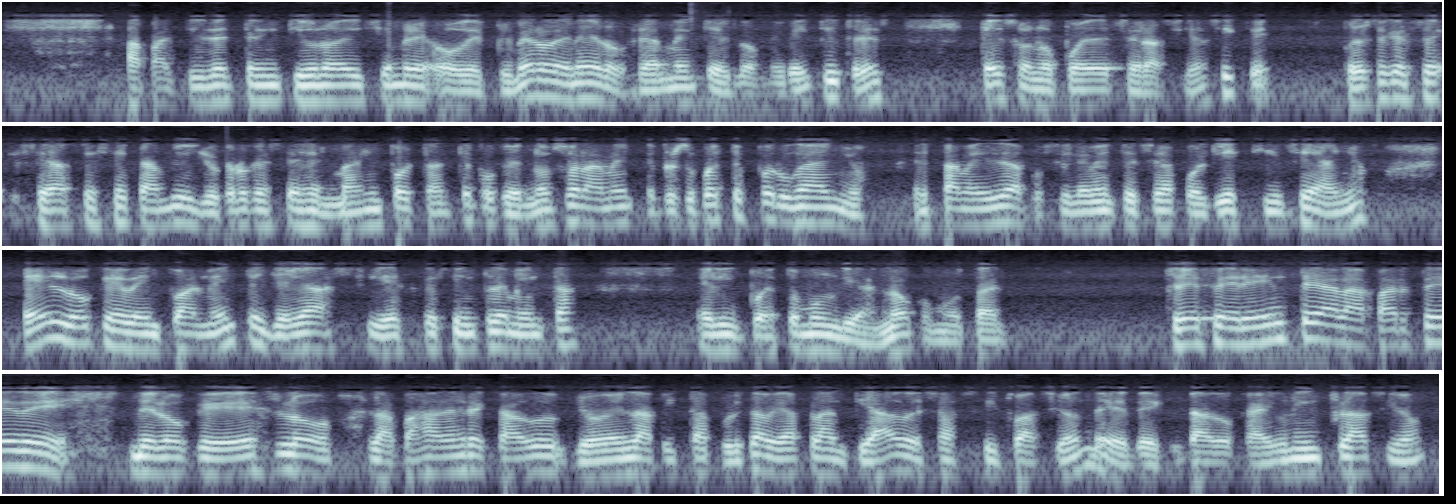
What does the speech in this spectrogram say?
a partir del 31 de diciembre o del 1 de enero realmente del 2023, eso no puede ser así. Así que por eso es que se, hace ese cambio y yo creo que ese es el más importante porque no solamente el presupuesto es por un año, esta medida posiblemente sea por 10, 15 años, es lo que eventualmente llega si es que se implementa el impuesto mundial, ¿no? Como tal. Referente a la parte de, de lo que es lo, la baja de recaudo, yo en la pista pública había planteado esa situación de, de dado que hay una inflación,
